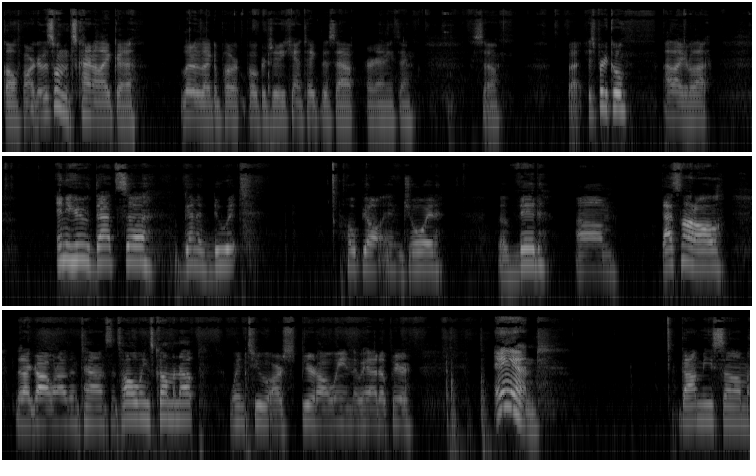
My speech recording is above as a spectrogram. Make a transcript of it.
golf marker. This one's kind of like a, literally like a poker chip. You can't take this out or anything. So, but it's pretty cool. I like it a lot. Anywho, that's uh, gonna do it Hope y'all enjoyed the vid. Um, that's not all that I got when I was in town. Since Halloween's coming up, went to our Spirit Halloween that we had up here. And got me some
